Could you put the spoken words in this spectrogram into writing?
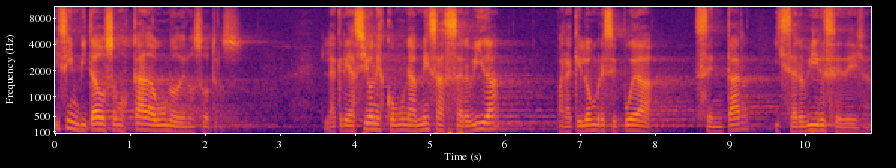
Ese invitado somos cada uno de nosotros. La creación es como una mesa servida para que el hombre se pueda sentar y servirse de ella.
